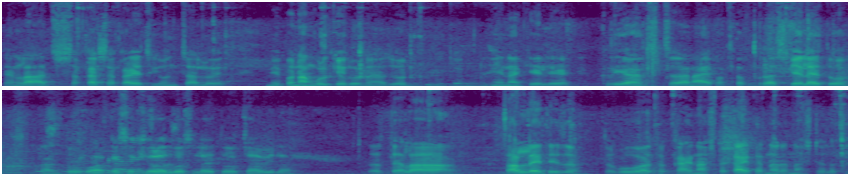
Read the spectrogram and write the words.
त्यांना आज सकाळ सकाळीच घेऊन चाललो आहे मी पण आंघोळ केलो नाही अजून. हे ना केले. क्रियांचा नाही फक्त ब्रश केलाय तो. आणि तो बा कसं खेळत बसलाय तो चावीला. तर त्याला चाललंय त्याचं तर बघू आता काय नाश्ता काय करणार आहे नाश्त्याला तू?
